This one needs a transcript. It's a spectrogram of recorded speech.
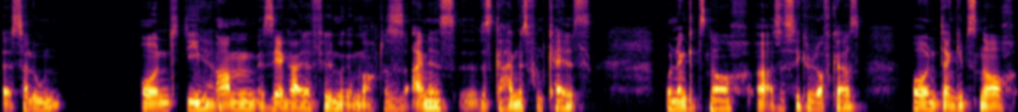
äh, Saloon. Und die Ja. haben sehr geile Filme gemacht. Das ist eine ist äh, das Geheimnis von Kells. Und dann gibt's noch, äh, also Secret of Kells. Und dann gibt's noch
